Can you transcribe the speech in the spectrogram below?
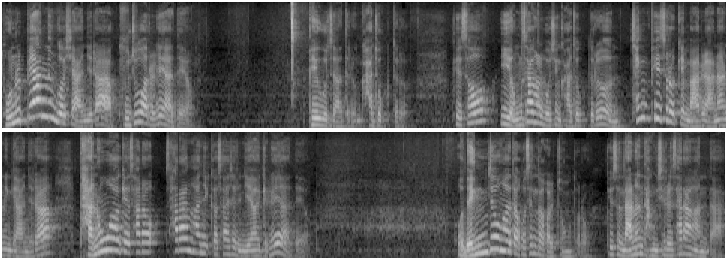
돈을 빼앗는 것이 아니라 구조화를 해야 돼요. 배우자들은, 가족들은. 그래서 이 영상을 보신 가족들은 창피스럽게 말을 안 하는 게 아니라 단호하게 사랑, 사랑하니까 사실은 이야기를 해야 돼요. 어, 냉정하다고 생각할 정도로. 그래서 나는 당신을 사랑한다.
